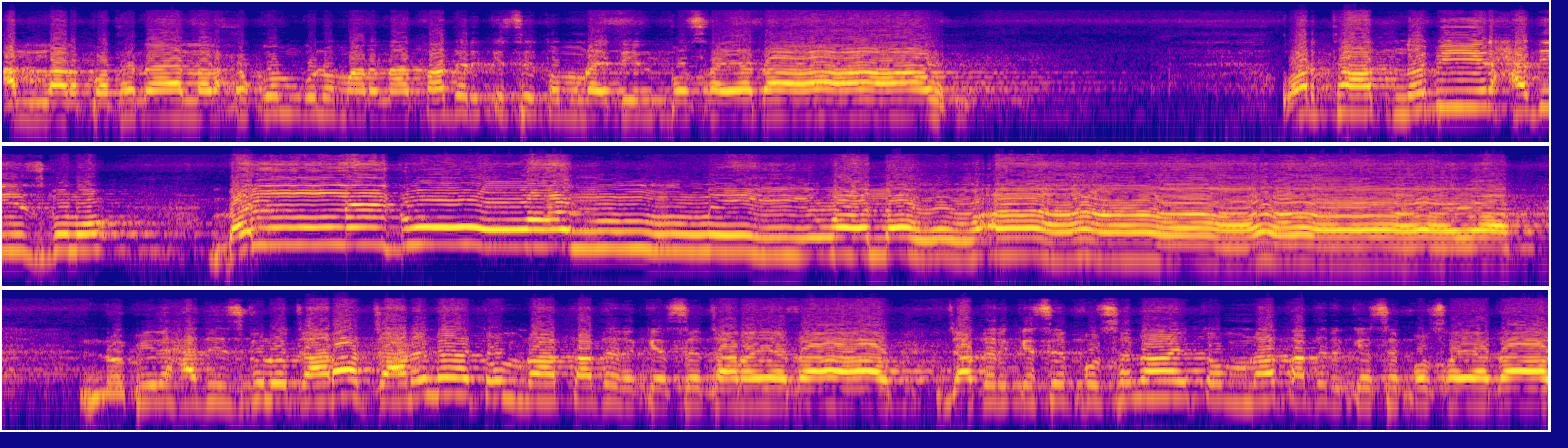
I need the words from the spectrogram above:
আল্লাহর পথে না আল্লাহর হুকুমগুলো মানে না তাদের কাছে তোমরা দিন পৌঁছাইয়া দাও। অর্থাৎ নবীর হাদিসগুলো, বাল্লিগু আন্নি ওয়ালাউ আয়া। নবীর হাদিসগুলো, যারা জানে না, তোমরা তাদের কাছে জানাইয়া দাও। যাদের কাছে পৌঁছে নাই, তোমরা তাদের কাছে পৌঁছাইয়া দাও।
